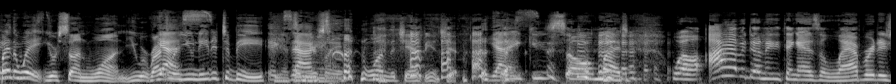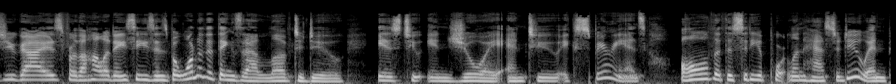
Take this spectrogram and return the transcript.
By the way, your son won. You were right where you needed to be. Exactly. And your son won the championship. Yes. Thank you so much. well, I haven't done anything as elaborate as you guys for the holiday seasons, but one of the things that I love to do is to enjoy and to experience all that the city of Portland has to do. And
